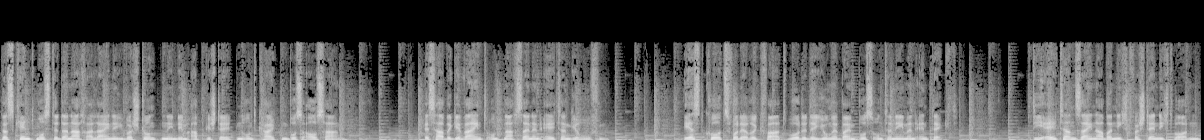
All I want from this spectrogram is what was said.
Das Kind musste danach alleine über Stunden in dem abgestellten und kalten Bus ausharren. Es habe geweint und nach seinen Eltern gerufen. Erst kurz vor der Rückfahrt wurde der Junge beim Busunternehmen entdeckt. Die Eltern seien aber nicht verständigt worden,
